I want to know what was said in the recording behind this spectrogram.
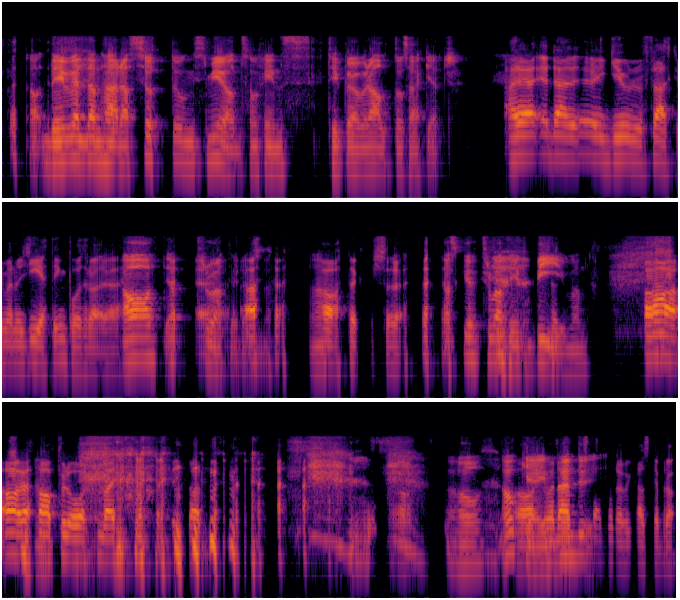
ja, det är väl den här suttungsmjöd som finns typ överallt och säkert. Ja, det är den gul flaska med en geting på tror jag det är. Ja, jag tror att det är den. Ja, ja det kanske det Jag skulle tro att det är ett bi, men... Ja, ja, ja förlåt mig. ja. Ja, okej. Okay. Ja, du... ganska bra.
